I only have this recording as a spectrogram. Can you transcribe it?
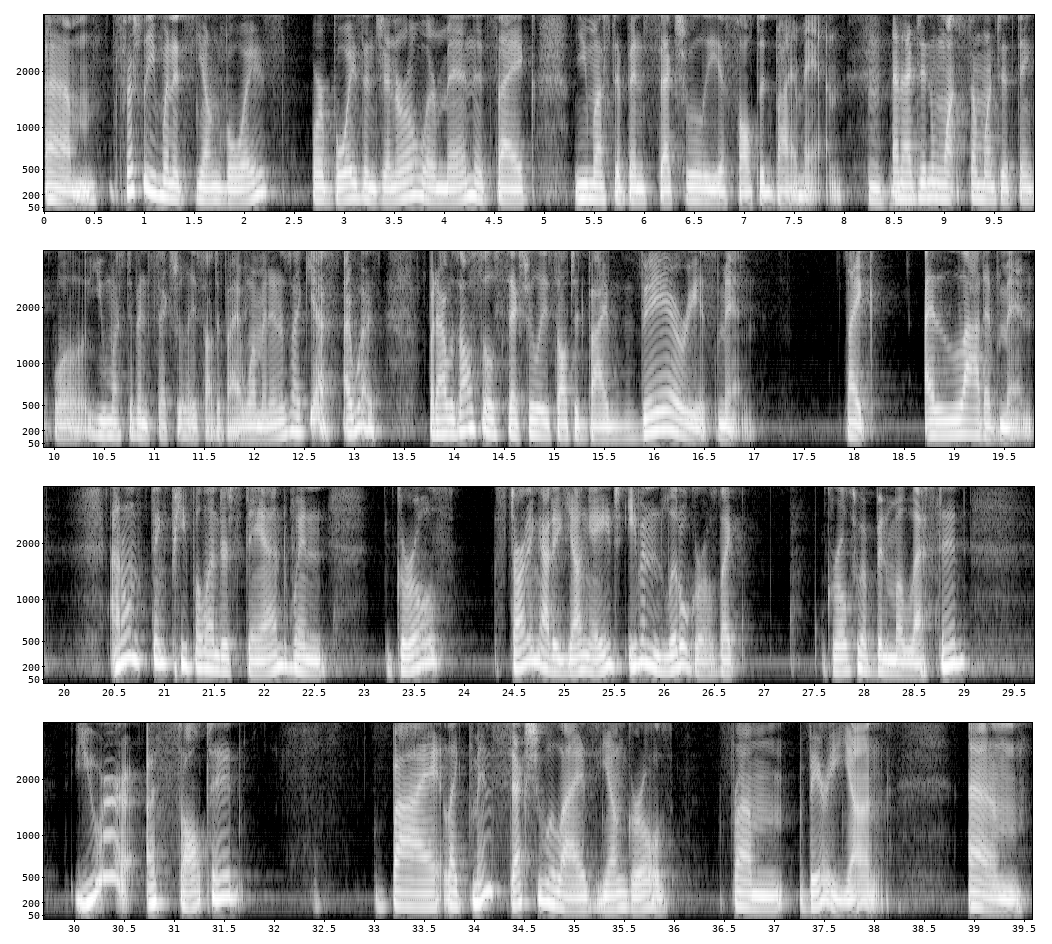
um, especially when it's young boys, or boys in general or men, it's like you must have been sexually assaulted by a man. And I didn't want someone to think, well, you must have been sexually assaulted by a woman. And it was like, yes, I was. But I was also sexually assaulted by various men, like a lot of men. I don't think people understand when girls, starting at a young age, even little girls, like girls who have been molested, you are assaulted by like men sexualize young girls from very young. Um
